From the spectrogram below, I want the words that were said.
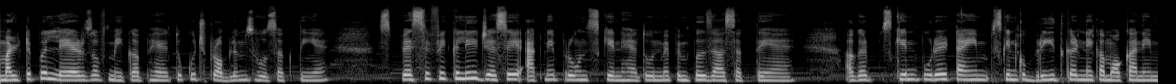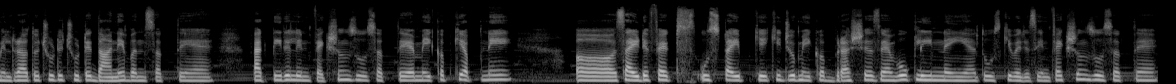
मल्टीपल लेयर्स ऑफ़ मेकअप है तो कुछ प्रॉब्लम्स हो सकती हैं। स्पेसिफिकली जैसे एक्ने प्रोन स्किन है तो उनमें पिंपल्स आ सकते हैं। अगर स्किन पूरे टाइम स्किन को ब्रीद करने का मौका नहीं मिल रहा तो छोटे छोटे दाने बन सकते हैं। बैक्टीरियल इन्फेक्शंस हो सकते हैं। मेकअप के अपने साइड uh, इफ़ेक्ट्स उस टाइप के कि जो मेकअप ब्रशेज़ हैं वो क्लीन नहीं है तो उसकी वजह से इन्फेक्शंस हो सकते हैं।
